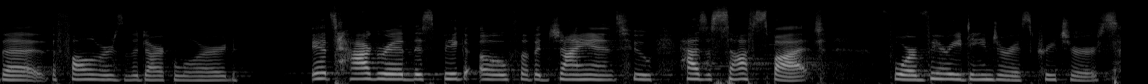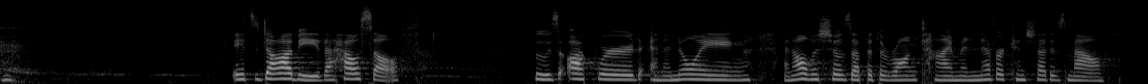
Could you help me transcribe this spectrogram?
the, the followers of the Dark Lord. It's Hagrid, this big oaf of a giant who has a soft spot for very dangerous creatures. it's Dobby, the house elf, who's awkward and annoying and always shows up at the wrong time and never can shut his mouth.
